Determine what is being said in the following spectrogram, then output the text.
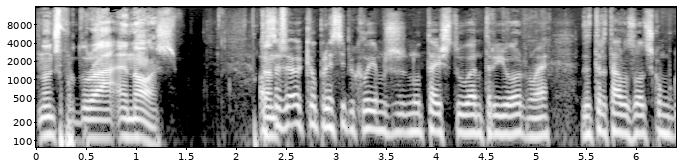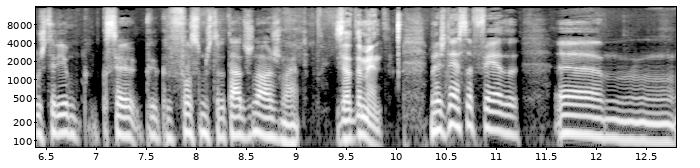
não nos perdoará a nós. Portanto, Ou seja, aquele princípio que lemos no texto anterior, não é? De tratar os outros como gostariam que, ser, que, que fôssemos tratados nós, não é? Exatamente. Mas nessa fé, uh, uh,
